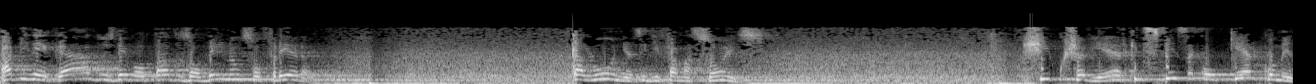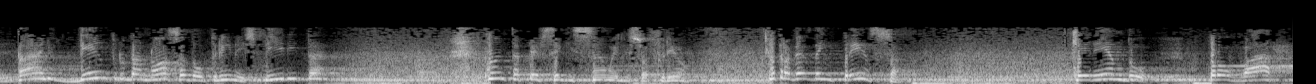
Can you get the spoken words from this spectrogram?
abnegados, devotados ao bem não sofreram? Calúnias e difamações. Chico Xavier, que dispensa qualquer comentário dentro da nossa doutrina espírita, quanta perseguição ele sofreu, através da imprensa, querendo provar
